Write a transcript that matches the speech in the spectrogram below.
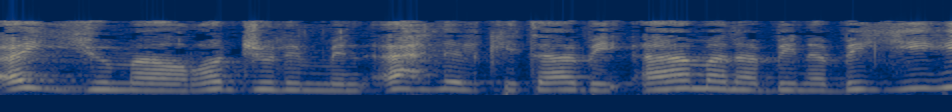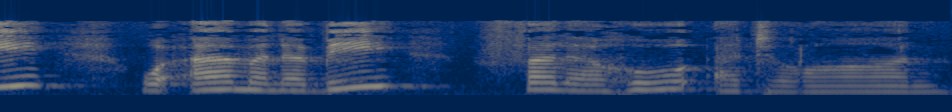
أيما رجل من أهل الكتاب آمن بنبيه وآمن بي فله أجران.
